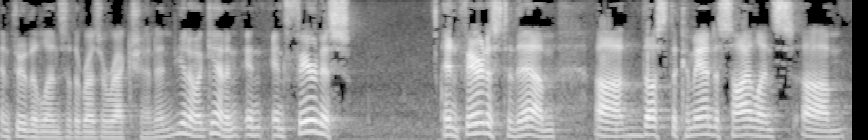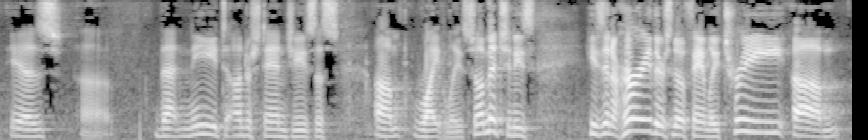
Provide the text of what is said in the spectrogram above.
and through the lens of the resurrection. And you know, again, in, in, in fairness, in fairness to them, uh, thus the command to silence um, is uh, that need to understand Jesus um, rightly. So I mentioned he's he's in a hurry. There's no family tree. Um,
